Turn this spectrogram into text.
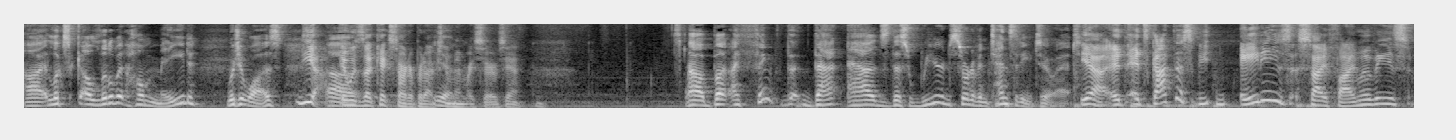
Uh, it looks a little bit homemade, which it was. Yeah, it was a Kickstarter production. yeah. Memory serves. Yeah, Uh, but I think that that adds this weird sort of intensity to it. yeah. It, it's got this '80s sci-fi movies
